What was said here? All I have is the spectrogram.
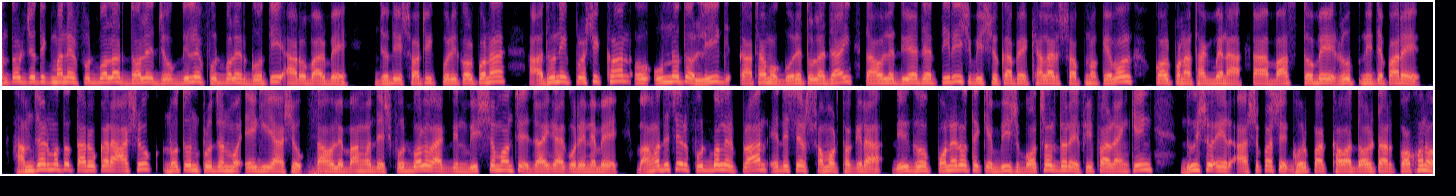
আন্তর্জাতিক মানের ফুটবলার দলে যোগ দিলে ফুটবলের গতি আরও বাড়বে। যদি সঠিক পরিকল্পনা, আধুনিক প্রশিক্ষণ ও উন্নত লীগ কাঠামো গড়ে তোলা যায়, তাহলে দুই বিশ্বকাপে খেলার স্বপ্ন কেবল কল্পনা থাকবে না, তা বাস্তবে রূপ নিতে পারে। হামজার মতো তারকারা আসুক, নতুন প্রজন্ম এগিয়ে আসুক, তাহলে বাংলাদেশ ফুটবলও একদিন বিশ্বমঞ্চে জায়গা করে নেবে। বাংলাদেশের ফুটবলের প্রাণ এদেশের সমর্থকেরা। দীর্ঘ পনেরো থেকে ২০ বছর ধরে ফিফা র্যাঙ্কিং, দুইশো এর আশেপাশে ঘুরপাক খাওয়া দলটার কখনো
